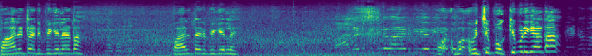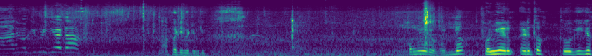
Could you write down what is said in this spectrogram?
പാലിട്ട് പാലിട്ടടിപ്പിക്കല്ലേ പാലിട്ട് അടിപ്പിക്കല്ലേ? ഉച്ച പൊക്കി പിടിക്കാട്ടാ പിടി പിടി പിടി. പൊങ്ങി വരും എടുത്തോ തൂക്കിക്കോ.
